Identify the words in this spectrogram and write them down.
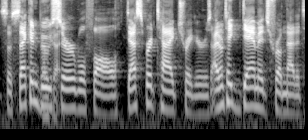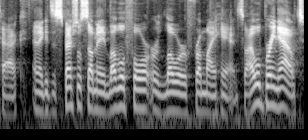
So second booster will fall. Desperate Tag triggers. I don't take damage from that attack, and I get to special summon a level four or lower from my hand. So I will bring out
